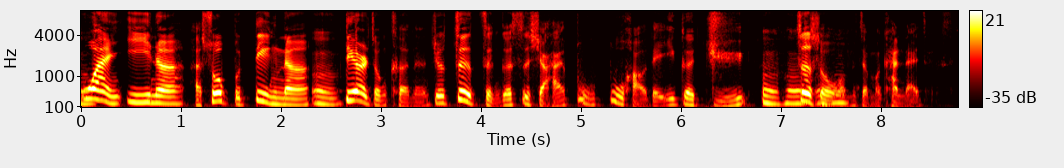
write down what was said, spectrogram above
万一呢，啊，说不定呢，第二种可能就这整个是小孩不不好的一个局，这时候我们怎么看待这个事情？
